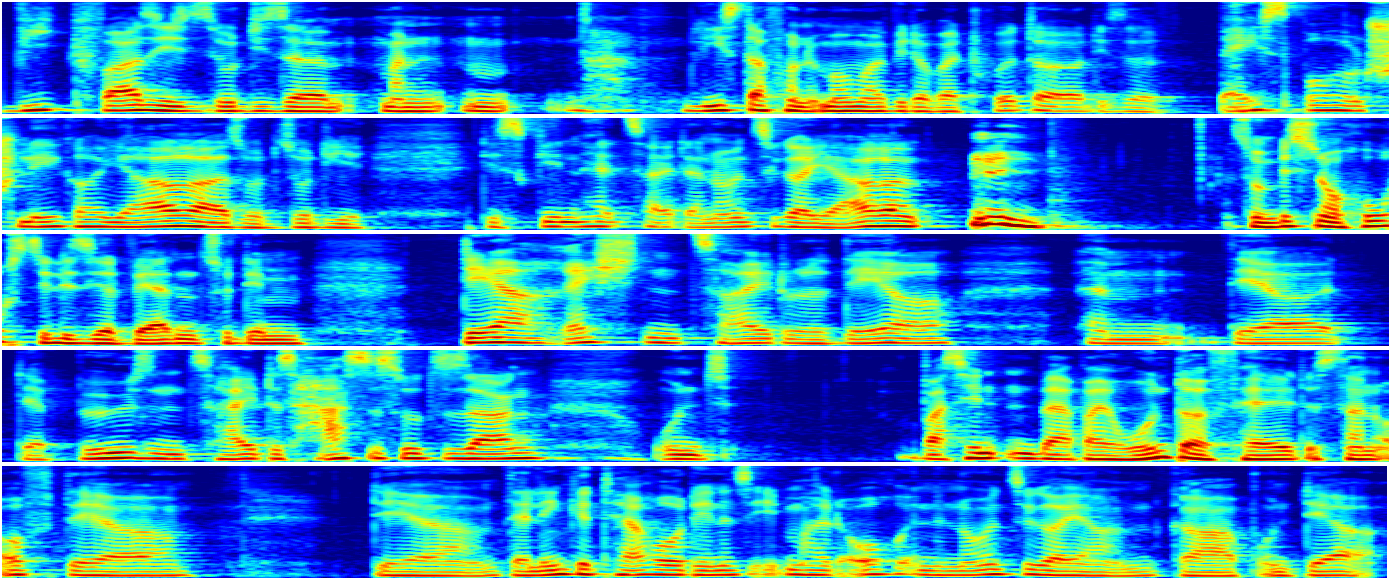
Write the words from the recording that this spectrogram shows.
wie quasi so diese, man liest davon immer mal wieder bei Twitter, diese Baseballschlägerjahre, also so die, die Skinhead-Zeit der 90er Jahre, so ein bisschen auch hochstilisiert werden zu dem der rechten Zeit oder der, ähm, der, der bösen Zeit des Hasses sozusagen. Und was hinten dabei runterfällt, ist dann oft der, der, der linke Terror, den es eben halt auch in den 90er Jahren gab und der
